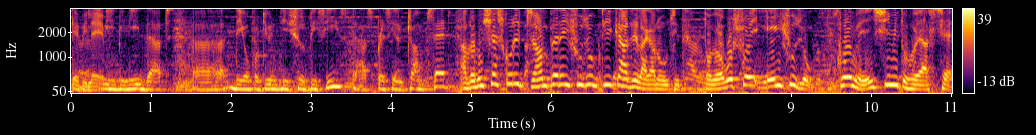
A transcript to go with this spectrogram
টেবিলে। Uh, আমরা বিশ্বাস করি ট্রাম্পের এই সুযোগটি কাজে লাগানো উচিত। তবে অবশ্যই এই সুযোগ ক্রমেই সীমিত হয়ে আসছে।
